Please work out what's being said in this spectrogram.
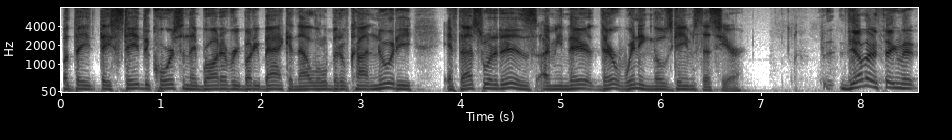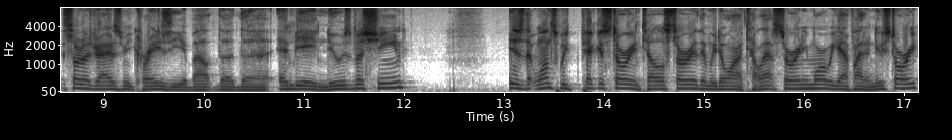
But they, they stayed the course and they brought everybody back and that little bit of continuity, if that's what it is, I mean they're they're winning those games this year. The other thing that sort of drives me crazy about the the NBA news machine is that once we pick a story and tell a story, then we don't want to tell that story anymore. We got to find a new story,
